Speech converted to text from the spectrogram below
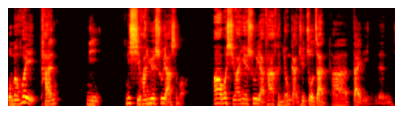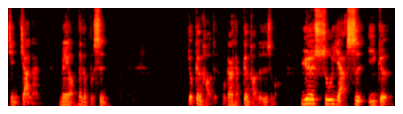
我们会谈你你喜欢约书亚什么啊？我喜欢约书亚，他很勇敢去作战，他带领人进迦南。没有那个不是，有更好的。我刚刚讲更好的是什么？约书亚是一个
